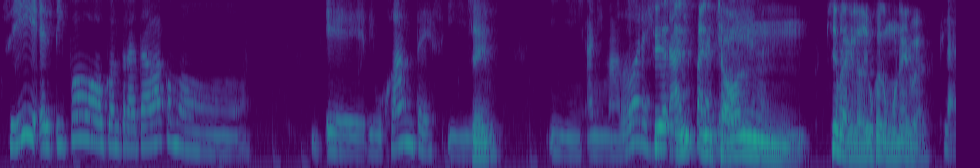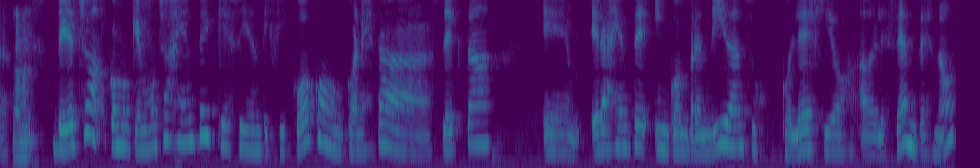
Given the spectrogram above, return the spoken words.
Sí, el tipo contrataba como eh, dibujantes y, Sí. y animadores Sí, y tal. el, para el que chabón... Sí, para que lo dibuje como un héroe. Claro. Realmente- De hecho, como que mucha gente que se identificó con, con esta secta eh, era gente incomprendida en sus colegios, adolescentes, ¿no?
